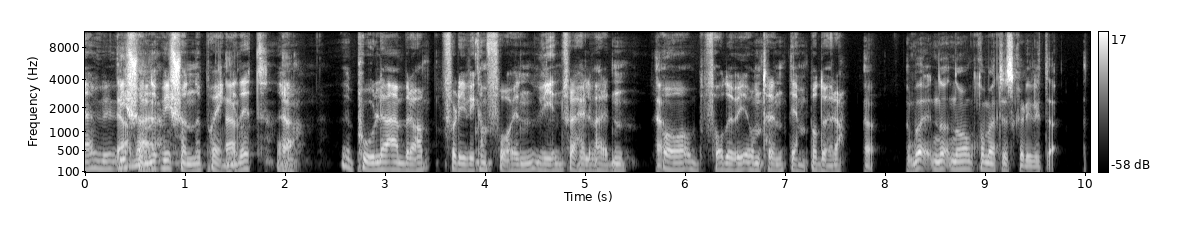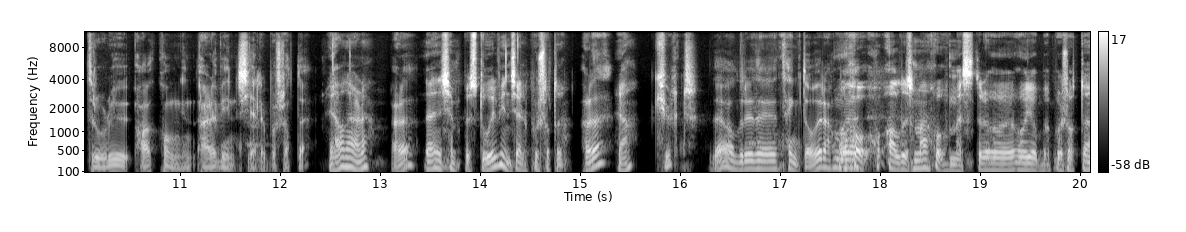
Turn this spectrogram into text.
ja, vi, Ja, er skjønner, vi skjønner poenget Ja. ditt. Ja. Polet er bra fordi vi kan få inn vin fra hele verden, Ja. og få det omtrent hjem på døra. Nå, nå kommer jeg til å skli litt. Tror du har kongen Er det vindkjeller på Slottet? Ja, det er det. Er det Det er en kjempestor vindkjeller på Slottet. Er det? det? Ja. Kult. Det har jeg aldri tenkt over. Og Men, ho- alle som er hovmester og, og jobber på Slottet,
